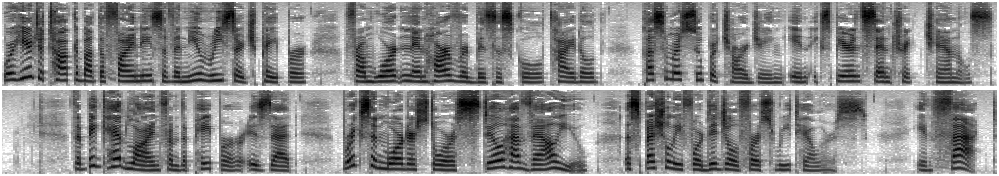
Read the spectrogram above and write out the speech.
We're here to talk about the findings of a new research paper from Wharton and Harvard Business School titled Customer Supercharging in Experience Centric Channels. The big headline from the paper is that bricks and mortar stores still have value, especially for digital first retailers. In fact,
